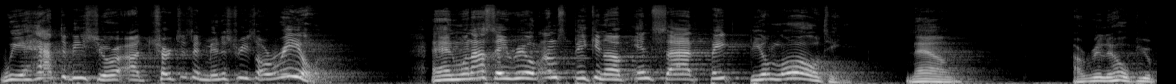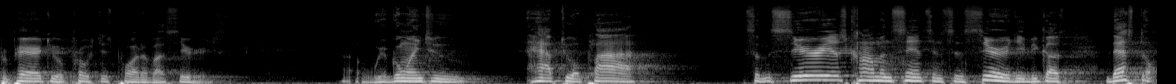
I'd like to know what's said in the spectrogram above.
We have to be sure our churches and ministries are real. And when I say real, I'm speaking of inside faith filled loyalty. Now, I really hope you're prepared to approach this part of our series. Uh, we're going to have to apply some serious common sense and sincerity because that's the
